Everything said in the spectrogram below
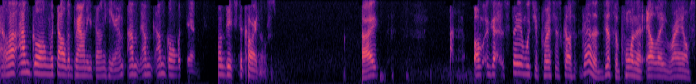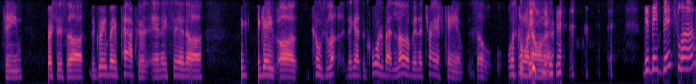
Oh, I- I'm going with all the brownies on here. I'm I'm I'm I'm going with them. I'm bitch the Cardinals. All right. Um, staying with you, Princess, because got a disappointing L.A. Rams team versus uh, the Green Bay Packers, and they said uh, they, gave uh, Coach Lo- they got the quarterback Love in the trash can. So what's going on there? Did they bench Love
